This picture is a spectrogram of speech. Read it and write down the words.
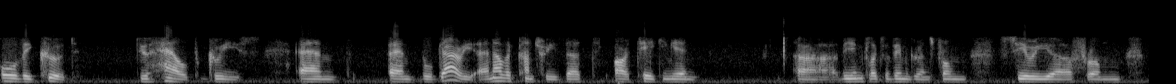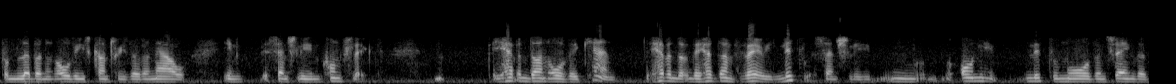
all they could to help Greece and and Bulgaria and other countries that are taking in uh, the influx of immigrants from Syria, from from Lebanon, all these countries that are now in essentially in conflict. They haven't done all they can. They haven't. They have done very little, essentially, only little more than saying that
